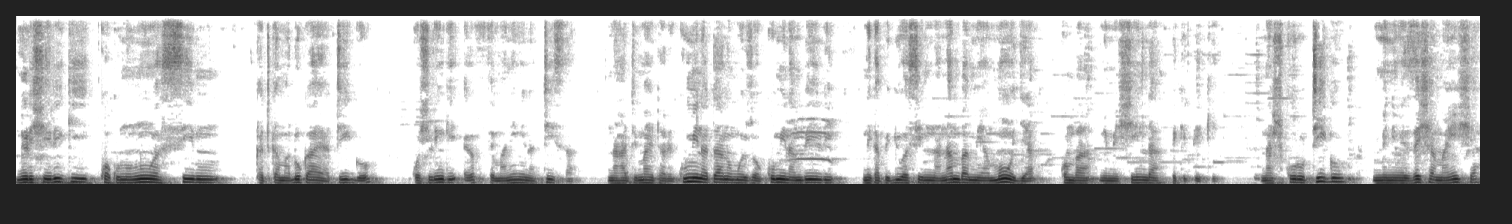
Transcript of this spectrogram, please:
Nilishiriki kwa kununua simu katika maduka ya Tigo kwa shilingi elfu themanini na tisa na hatimaye tarehe kumi na tano mwezi wa kumi na mbili nikapigiwa simu na namba mia moja kwamba nimeshinda pikipiki. Nashukuru Tigo, mmeniwezesha maisha,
